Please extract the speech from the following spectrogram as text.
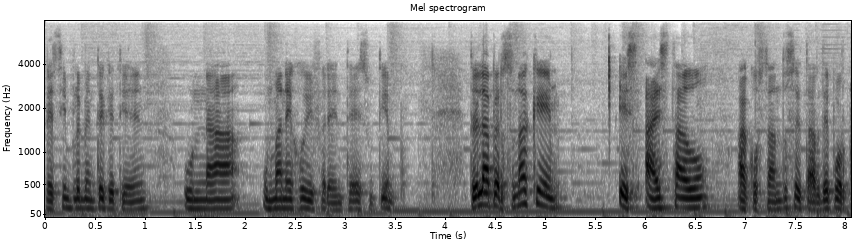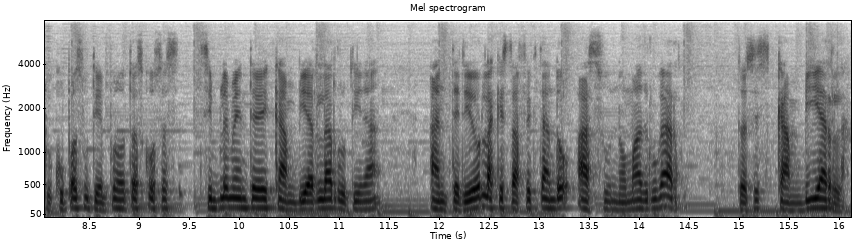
Es simplemente que tienen un manejo diferente de su tiempo. Entonces la persona que es, ha estado acostándose tarde porque ocupa su tiempo en otras cosas, simplemente debe cambiar la rutina anterior, la que está afectando a su no madrugar. Entonces cambiarla.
